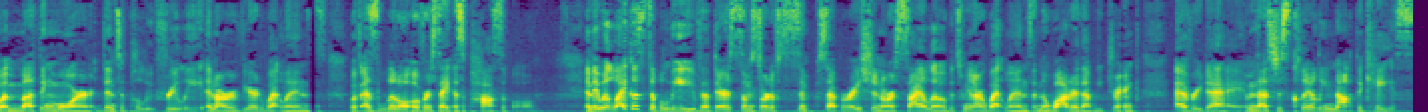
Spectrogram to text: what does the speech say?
want nothing more than to pollute freely in our revered wetlands with as little oversight as possible. And they would like us to believe that there's some sort of separation or silo between our wetlands and the water that we drink every day. And that's just clearly not the case.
